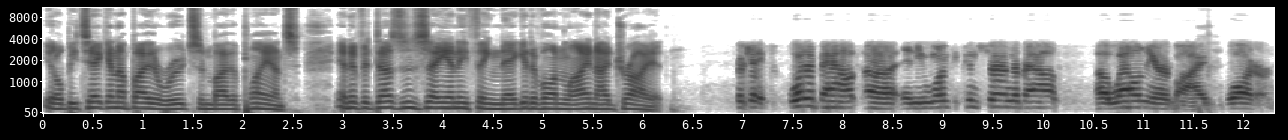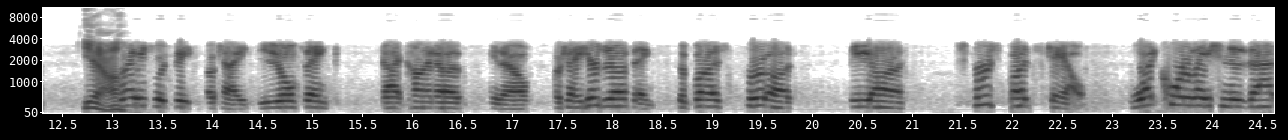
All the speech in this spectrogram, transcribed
it'll be taken up by the roots and by the plants. And if it doesn't say anything negative online, I'd try it. Okay, what about uh, and you won't be concerned about a well nearby, water. Yeah. Sprays would be okay. You don't think that kind of you know? Okay, here's another thing: the buzz, uh, the uh, spruce bud scale. What correlation is that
